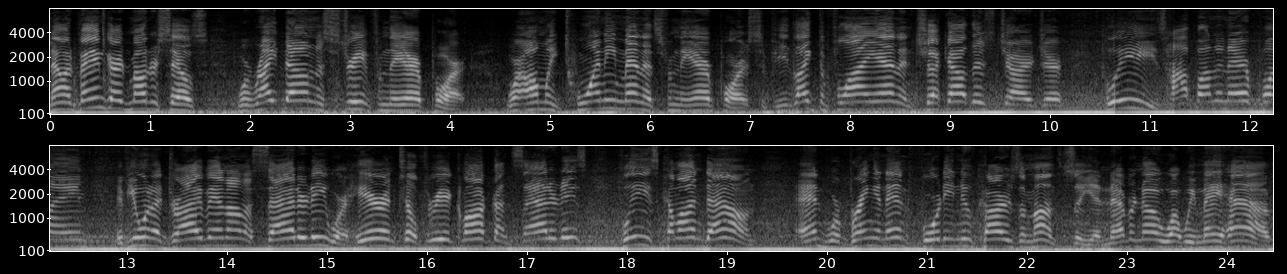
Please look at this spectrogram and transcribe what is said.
Now at Vanguard Motor Sales, we're right down the street from the airport. We're only 20 minutes from the airport. So if you'd like to fly in and check out this charger, please hop on an airplane. If you want to drive in on a Saturday, we're here until 3 o'clock on Saturdays. Please come on down. And we're bringing in 40 new cars a month, so you never know what we may have.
